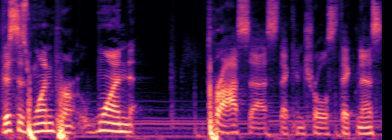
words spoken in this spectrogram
This is one per, one process that controls thickness.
